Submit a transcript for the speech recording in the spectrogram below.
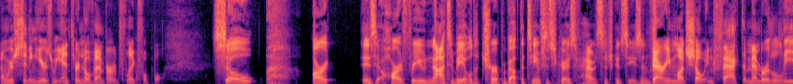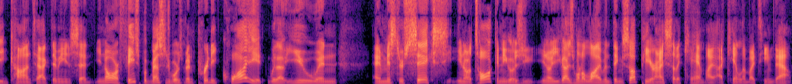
And we're sitting here as we enter November in flag football. So, are is it hard for you not to be able to chirp about the team since you guys have having such a good season? Very much so. In fact, a member of the league contacted me and said, "You know, our Facebook message board's been pretty quiet without you and and Mister Six, you know, talking." He goes, "You, you know, you guys want to liven things up here?" And I said, "I can't. I, I can't let my team down.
